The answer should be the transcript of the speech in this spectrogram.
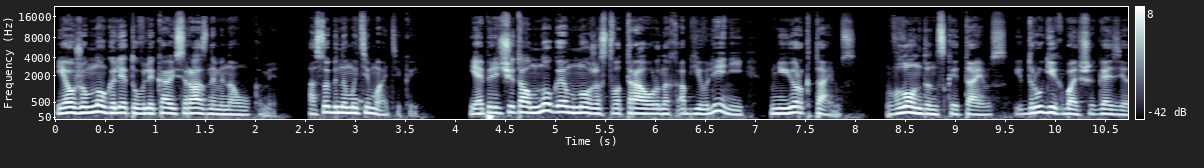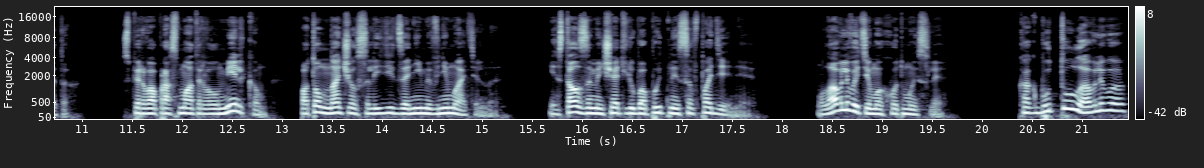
я уже много лет увлекаюсь разными науками, особенно математикой. Я перечитал многое множество траурных объявлений в Нью-Йорк Таймс, в Лондонской Таймс и других больших газетах. Сперва просматривал мельком, потом начал следить за ними внимательно и стал замечать любопытные совпадения. Улавливаете мой ход мысли? «Как будто улавливаю»,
